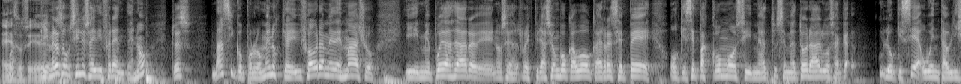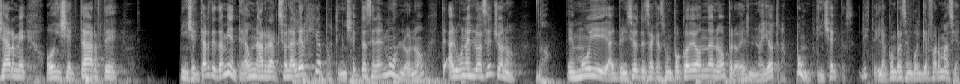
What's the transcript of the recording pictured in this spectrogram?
eso sí. Primeros auxilios hay diferentes, ¿no? Entonces, básico, por lo menos que yo ahora me desmayo y me puedas dar, eh, no sé, respiración boca a boca, RCP, o que sepas cómo si me se me atora algo, lo que sea, o entablillarme o inyectarte. Inyectarte también, te da una reacción alérgica, pues te inyectas en el muslo, ¿no? ¿Alguna vez lo has hecho o no? No. Es muy, al principio te sacas un poco de onda, ¿no? Pero no hay otra. ¡Pum! Te inyectas. Listo. Y la compras en cualquier farmacia.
